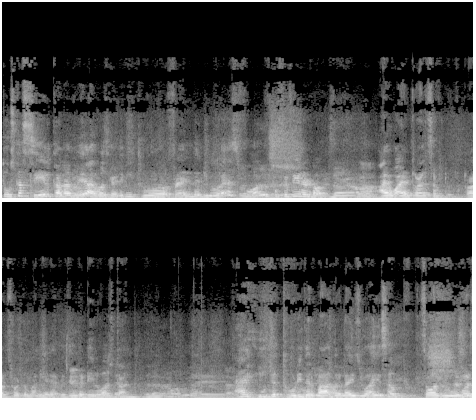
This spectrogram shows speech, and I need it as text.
तो उसका सेल कलर में I was getting through a friend in US for 1500 dollars I wire transfer transfer the money and everything the deal was done and मुझे थोड़ी देर बाद रियलाइज़ हुआ ये सब it's all rumours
